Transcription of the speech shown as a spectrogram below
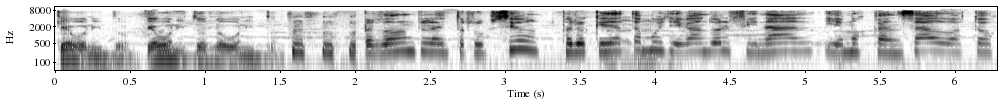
qué bonito, qué bonito es lo bonito. Perdón por la interrupción, pero que ya estamos llegando al final y hemos cansado a estos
